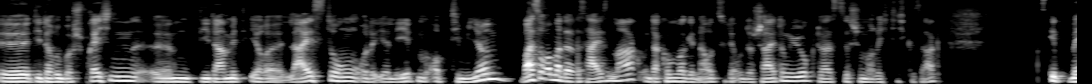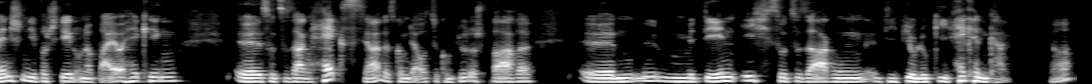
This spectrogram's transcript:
äh, die darüber sprechen, ähm, die damit ihre Leistung oder ihr Leben optimieren, was auch immer das heißen mag. Und da kommen wir genau zu der Unterscheidung, Jörg. Du hast das schon mal richtig gesagt. Es gibt Menschen, die verstehen unter Biohacking äh, sozusagen Hacks, ja, das kommt ja aus der Computersprache, ähm, mit denen ich sozusagen die Biologie hacken kann. Ja.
